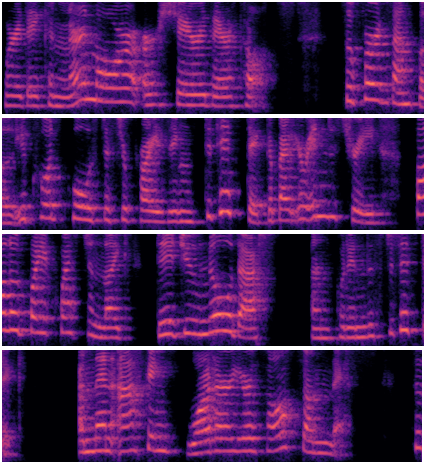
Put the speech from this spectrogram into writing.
where they can learn more or share their thoughts. So, for example, you could post a surprising statistic about your industry, followed by a question like, Did you know that? and put in the statistic. And then asking, What are your thoughts on this? So,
